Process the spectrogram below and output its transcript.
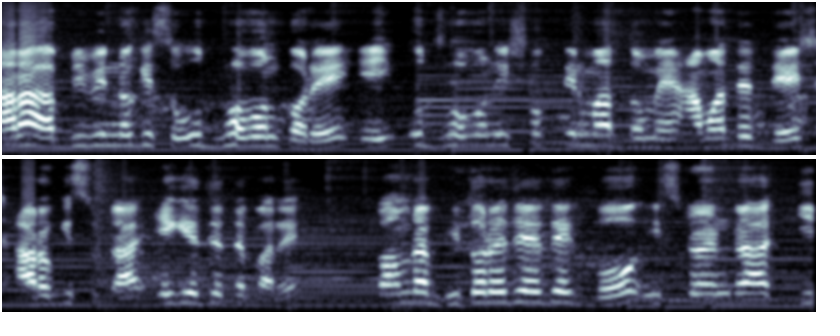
তারা বিভিন্ন কিছু উদ্ভাবন করে। এই উদ্ভাবনী শক্তির মাধ্যমে আমাদের দেশ আরও কিছুটা এগিয়ে যেতে পারে। তো আমরা ভিতরে যেয়ে দেখব স্টুডেন্টরা কি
